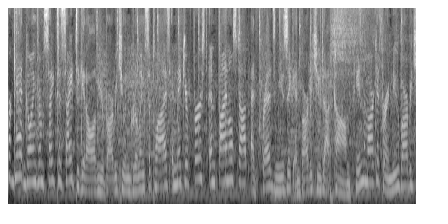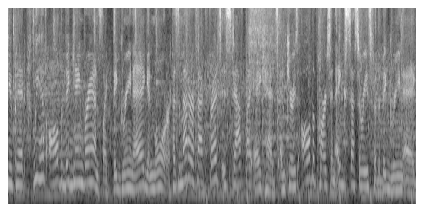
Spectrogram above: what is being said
Forget going from site to site to get all of your barbecue and grilling supplies and make your first and final stop at Fred's Music and Barbecue.com. In the market for a new barbecue pit, we have all the big name brands like Big Green Egg and more. As a matter of fact, Fred's is staffed by eggheads and carries all the parts and accessories for the Big Green Egg.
